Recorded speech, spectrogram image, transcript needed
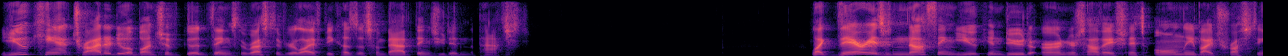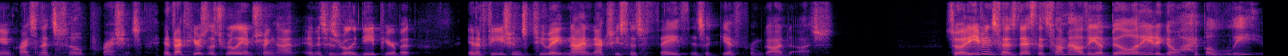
You can't try to do a bunch of good things the rest of your life because of some bad things you did in the past. Like, there is nothing you can do to earn your salvation. It's only by trusting in Christ. And that's so precious. In fact, here's what's really interesting, and this is really deep here, but in Ephesians 2 8, 9, it actually says faith is a gift from God to us. So it even says this that somehow the ability to go, I believe,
